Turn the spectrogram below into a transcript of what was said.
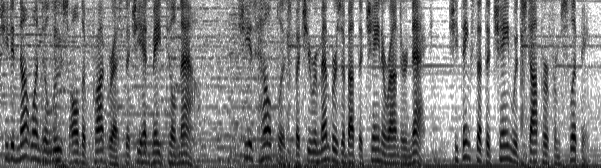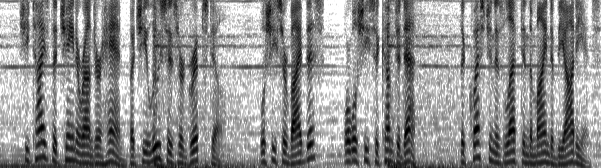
She did not want to lose all the progress that she had made till now. She is helpless but she remembers about the chain around her neck, she thinks that the chain would stop her from slipping. She ties the chain around her hand but she looses her grip still. Will she survive this? Or will she succumb to death? The question is left in the mind of the audience.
